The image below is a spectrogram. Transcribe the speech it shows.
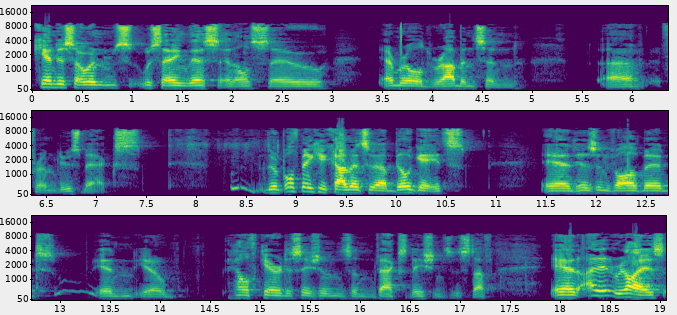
Candace Owens was saying this, and also Emerald Robinson uh, from Newsmax. They're both making comments about Bill Gates and his involvement in, you know, healthcare decisions and vaccinations and stuff. And I didn't realize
